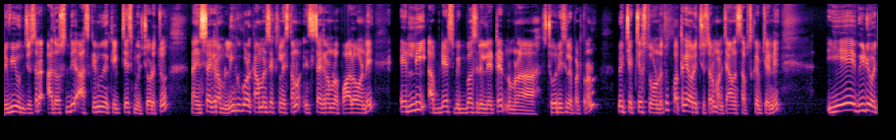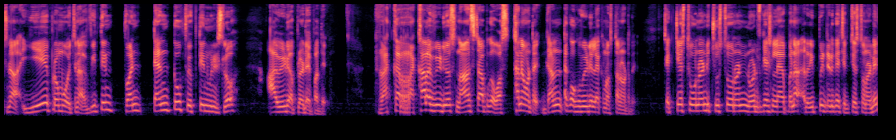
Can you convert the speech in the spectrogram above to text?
రివ్యూ ఉంది చూసారు? అది వస్తుంది. ఆ స్క్రీన్ మీద క్లిక్ చేసి మీరు చూడొచ్చు. నా ఇన్స్టాగ్రామ్ లింక్ కూడా కామెంట్ సెక్షన్లో ఇస్తాను. ఇన్స్టాగ్రామ్లో ఫాలో అవ్వండి. Early updates Bigg Boss related మన స్టోరీస్లో పెడుతున్నాను. మీరు చెక్ చేస్తూ ఉండొచ్చు. కొత్తగా ఎవరు చూసారో మన ఛానల్ సబ్స్క్రైబ్ చేయండి. ఏ వీడియో వచ్చినా ఏ ప్రోమో వచ్చినా విత్ ఇన్ ట్వం టెన్ టు ఫిఫ్టీన్ మినిట్స్లో ఆ వీడియో అప్లోడ్ అయిపోతాయి రకరకాల వీడియోస్ నాన్ స్టాప్గా వస్తూనే ఉంటాయి. గంటకు ఒక వీడియో లెక్కన వస్తూనే ఉంటుంది. చెక్ చేస్తూ ఉండండి చూస్తూ ఉండండి నోటిఫికేషన్ లేకపోయినా రిపీటెడ్గా చెక్ చేస్తూ ఉండండి.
